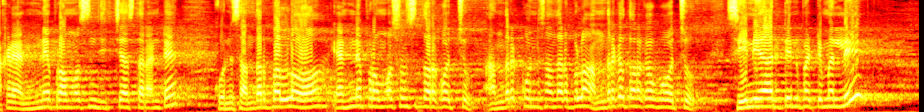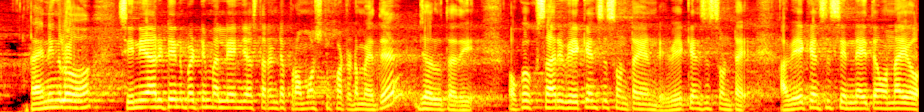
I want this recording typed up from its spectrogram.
అక్కడ వెంటనే ప్రమోషన్స్ ఇచ్చేస్తారంటే కొన్ని సందర్భాల్లో వెంటనే ప్రమోషన్స్ దొరకవచ్చు. అందరికి కొన్ని సందర్భాల్లో అందరికీ దొరకకపోవచ్చు. సీనియారిటీని బట్టి మళ్ళీ ట్రైనింగ్లో సీనియారిటీని బట్టి మళ్ళీ ఏం చేస్తారంటే ప్రమోషన్ కొట్టడం అయితే జరుగుతుంది. ఒక్కొక్కసారి వేకెన్సీస్ ఉంటాయండి వేకెన్సీస్ ఉంటాయి. ఆ వేకెన్సీస్ ఎన్ని అయితే ఉన్నాయో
